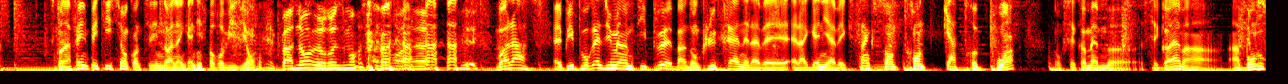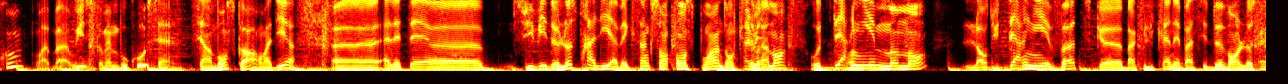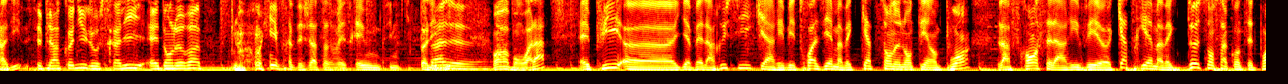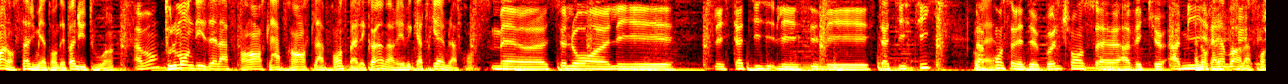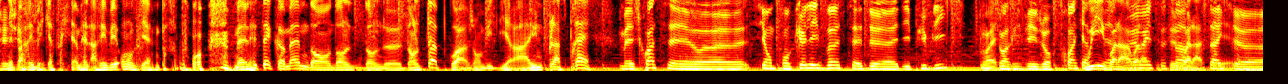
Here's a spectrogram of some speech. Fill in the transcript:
Qu'on a fait une pétition quand Céline Dion a gagné l'Eurovision. Bah non, heureusement, sinon. euh, Voilà. Et puis pour résumer un petit peu, eh ben donc l'Ukraine, elle avait, elle a gagné avec 534 points. Donc c'est quand même, euh, c'est quand même un, bon. beaucoup Ouais, bah oui, c'est quand même beaucoup. C'est, c'est un bon score, on va dire. Euh, elle était euh, suivie de l'Australie avec 511 points. Donc Ah c'est oui. vraiment au dernier moment, lors du dernier vote, que, bah, que l'Ukraine est passée devant l'Australie. c'est- bien connu, l'Australie est dans l'Europe. oui, bah déjà ça va créer une, petite- une petite polémique. Ah, euh, Bon, bon, voilà. Et puis, euh, il y avait la Russie qui est arrivée troisième avec 491 points. La France, elle est arrivée euh, quatrième avec 257 points. Alors ça, je m'y attendais pas du tout. Hein. avant Tout le monde disait la France, la France, la France. Bah, elle est quand même arrivée quatrième, la France. Mais euh, selon euh, les, les, stati- les, les statistiques, la Ouais. France avait de bonnes chances euh, avec euh, Amir. Ah non, rien à voir. La France n'est pas arrivée quatrième, elle est arrivée onzième, pardon. Mais elle était quand même dans, dans, le- dans, le, dans le top, quoi. J'ai envie de dire, à une place près. Mais je crois que euh, si on prend que les votes de, des publics, Ouais. ils sont arrivés genre 3 4 Oui, voilà, Ouais, voilà. c'est c'est ce que- voilà,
